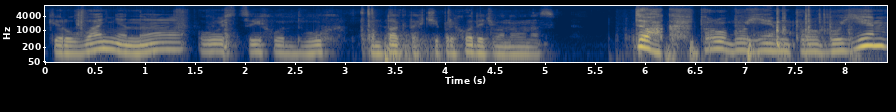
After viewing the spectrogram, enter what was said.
керування на ось цих от двох контактах, чи приходить воно у нас. Так, пробуємо, пробуємо,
